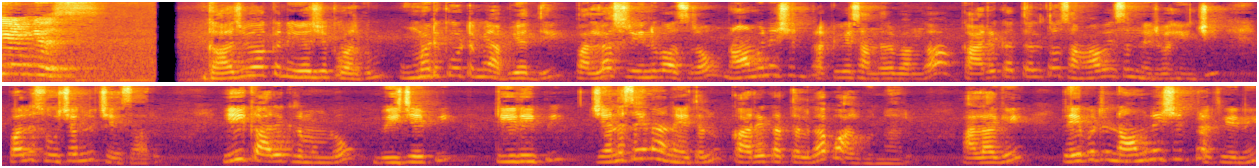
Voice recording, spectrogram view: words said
న్యూస్. గాజువాక నియోజకవర్గం ఉమ్మడి కూటమి అభ్యర్థి పల్లా శ్రీనివాసరావు నామినేషన్ ప్రక్రియ సందర్భంగా కార్యకర్తలతో సమావేశం నిర్వహించి పలు సూచనలు చేశారు. ఈ కార్యక్రమంలో బీజేపీ టీడీపీ జనసేన నేతలు కార్యకర్తలుగా పాల్గొన్నారు. అలాగే రేపటి నామినేషన్ ప్రక్రియని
